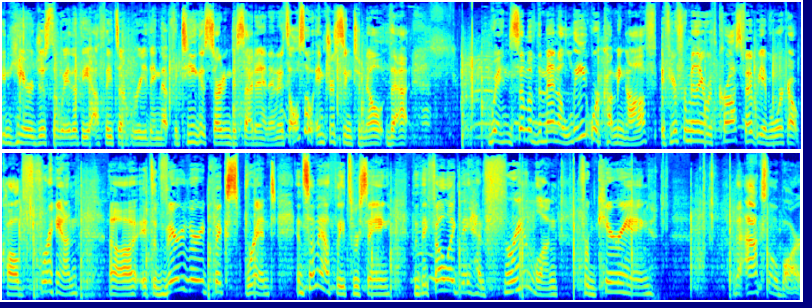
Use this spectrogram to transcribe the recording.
Can hear just the way that the athletes are breathing, that fatigue is starting to set in. And it's also interesting to note that when some of the men elite were coming off. If you're familiar with CrossFit, we have a workout called Fran. Uh, it's a very, very quick sprint. And some athletes were saying that they felt like they had Fran lung from carrying the axle bar.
